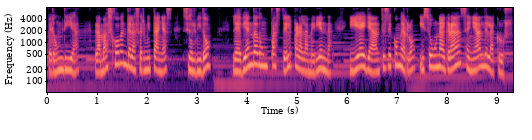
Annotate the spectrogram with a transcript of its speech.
Pero un día, la más joven de las ermitañas se olvidó le habían dado un pastel para la merienda y ella, antes de comerlo, hizo una gran señal de la cruz,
